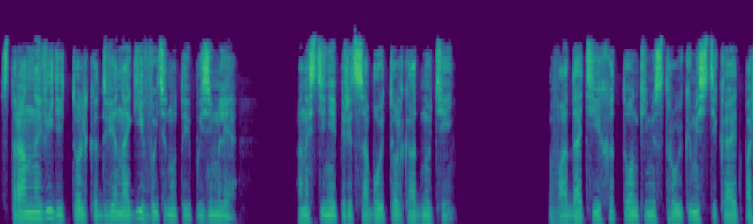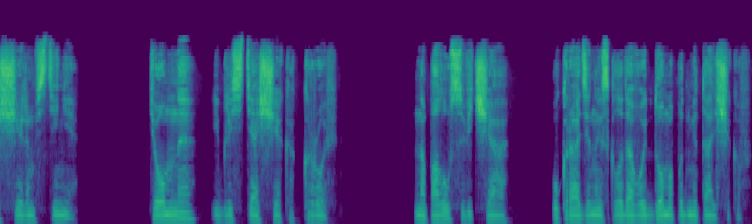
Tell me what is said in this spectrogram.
Странно видеть только две ноги, вытянутые по земле, а на стене перед собой только одну тень. Вода тихо тонкими струйками стекает по щелям в стене. Темная и блестящая, как кровь. На полу свеча, украденная из кладовой дома подметальщиков.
